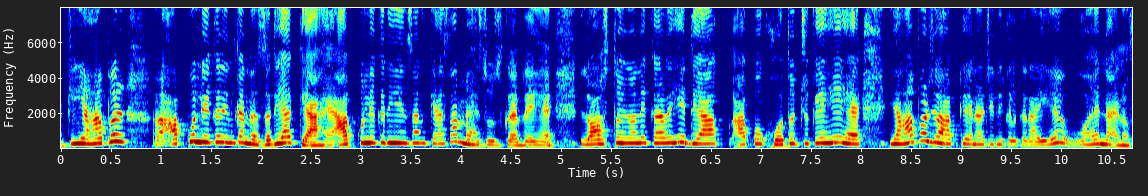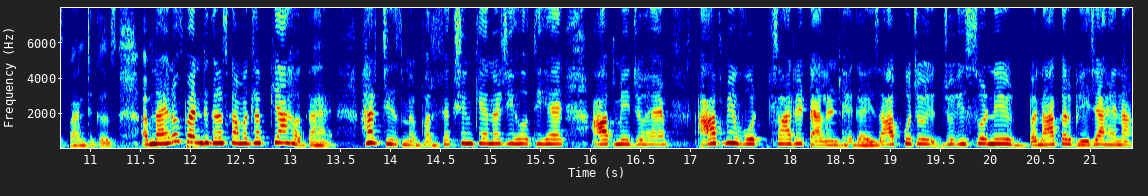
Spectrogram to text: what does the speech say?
कि यहाँ पर आपको लेकर इनका नज़रिया क्या है? आपको लेकर ये इंसान कैसा महसूस कर रहे हैं? लॉस तो इन्होंने कर ही दिया, आपको खो तो चुके ही है। यहाँ पर जो आपकी एनर्जी निकल कर आई है, वो है नाइन ऑफ़ पेंटिकल्स अब नाइन ऑफ़ पेंटिकल्स का मतलब क्या होता है? हर चीज़ में परफेक्शन की एनर्जी होती है। आप में जो है, आप में वो सारे टैलेंट है गाइज़ आपको जो जो ईश्वर ने बनाकर भेजा है ना,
